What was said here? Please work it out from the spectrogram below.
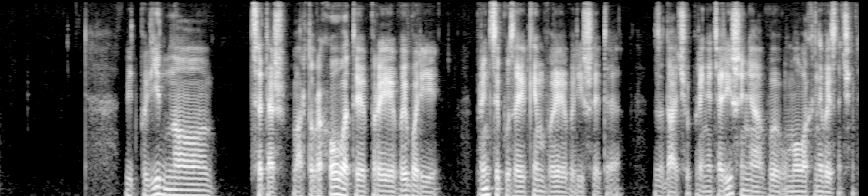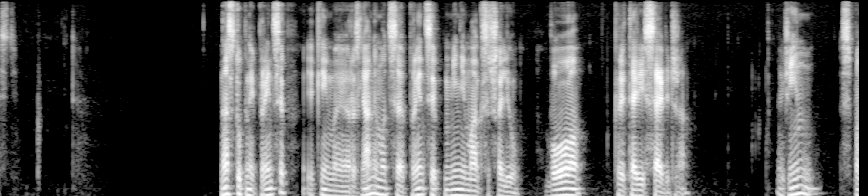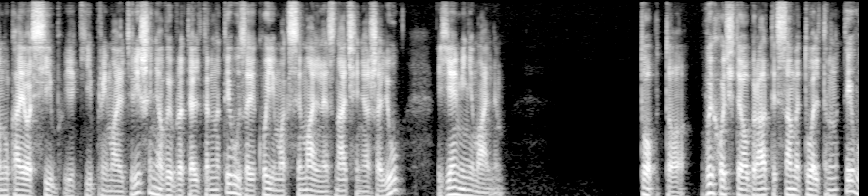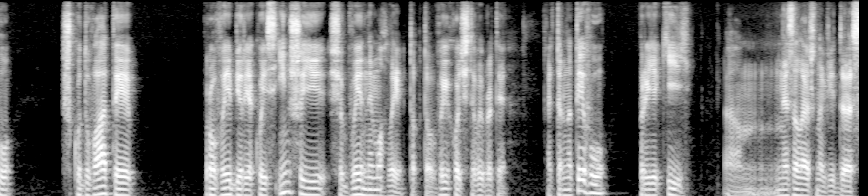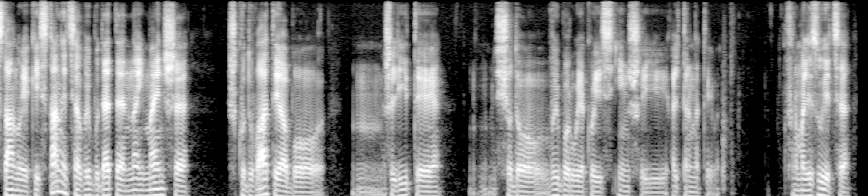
Відповідно, це теж варто враховувати при виборі принципу, за яким ви вирішуєте задачу прийняття рішення в умовах невизначеності. Наступний принцип, який ми розглянемо, це принцип мінімакс шалю або критерій Севіджа. Він спонукає осіб, які приймають рішення, вибрати альтернативу, за якої максимальне значення жалю є мінімальним. Тобто, ви хочете обрати саме ту альтернативу, шкодувати про вибір якоїсь іншої, щоб ви не могли. Тобто, ви хочете вибрати альтернативу, при якій, ем, незалежно від е, стану, який станеться, ви будете найменше шкодувати або жаліти щодо вибору якоїсь іншої альтернативи. Формалізується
